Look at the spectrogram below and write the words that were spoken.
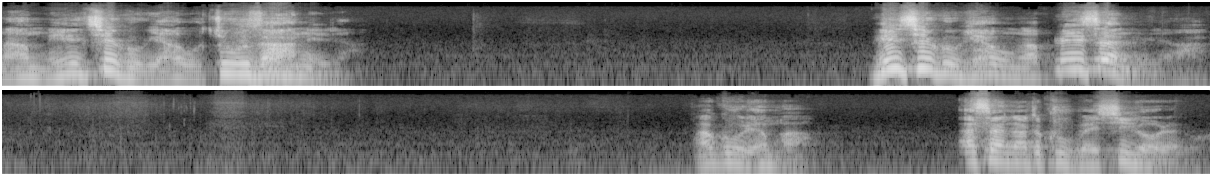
ငါမင်းချစ်ကိုရဖို့ကြိုးစားနေတာမင်းချစ်ကိုရဖို့ငါပေးဆက်နေတာအခုတည်းမှာအဆန္ဒတစ်ခုပဲရှိတော့တယ်ကွာ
